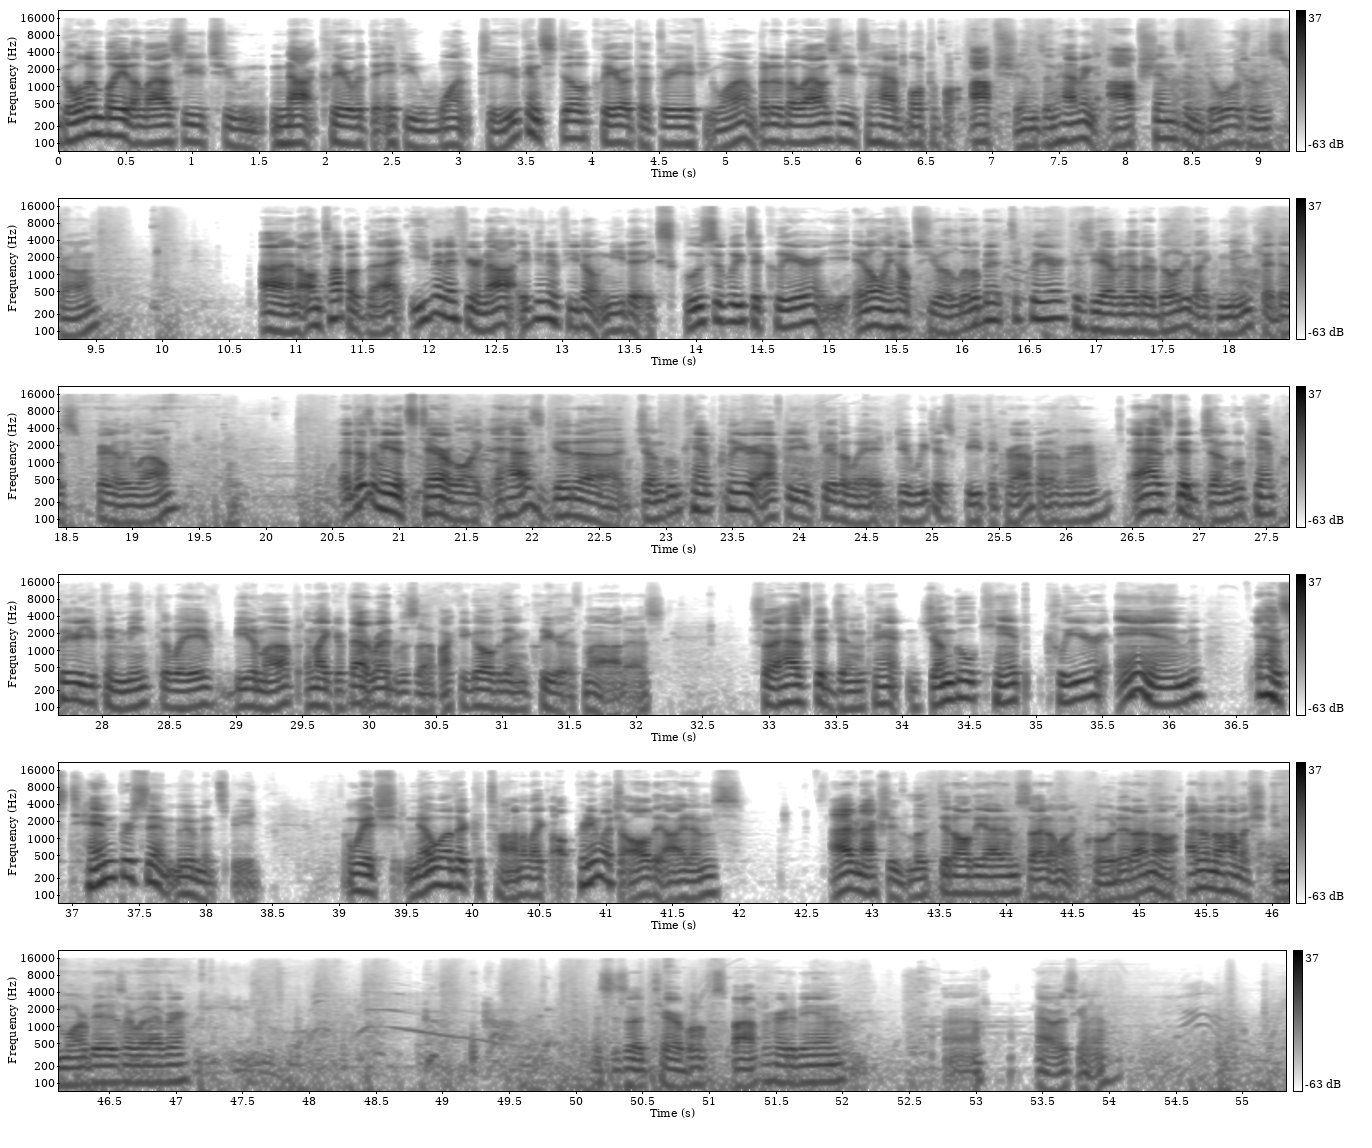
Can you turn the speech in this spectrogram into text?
Golden Blade allows you to not clear with the if you want to. You can still clear with the 3 if you want, but it allows you to have multiple options, and having options in Duel is really strong. Uh, and on top of that, even if you're not, even if you don't need it exclusively to clear, it only helps you a little bit to clear because you have another ability like Mink that does fairly well. That doesn't mean it's terrible. Like it has good uh, jungle camp clear after you clear the wave. Dude, we just beat the crap out of her. It has good jungle camp clear. You can mink the wave, beat them up, and like if that red was up, I could go over there and clear it with my autos. So it has good jungle camp, jungle camp clear, and it has 10% movement speed which no other katana, like all, pretty much all the items, I haven't actually looked at all the items, so I don't want to quote it. I don't know. I don't know how much Doom Orb is or whatever. This is a terrible spot for her to be in. Uh, tower's gonna.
